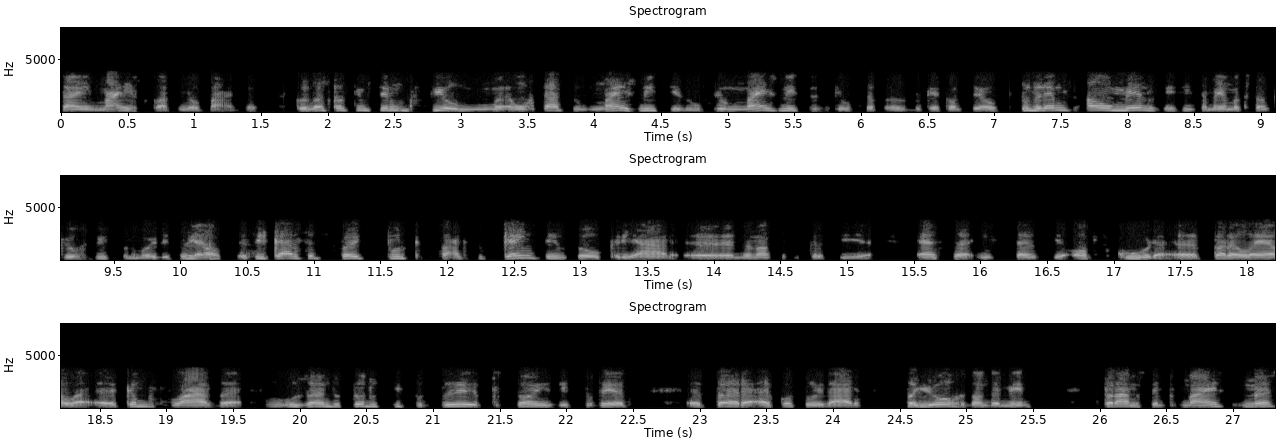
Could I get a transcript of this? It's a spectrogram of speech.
tem mais de 4 mil páginas, quando nós conseguimos ter um filme, um retrato mais nítido, um filme mais nítido do que, aconteceu, poderemos, ao menos, enfim, também é uma questão que eu registro no meu editorial, ficar satisfeito porque, de facto, quem tentou criar uh, na nossa democracia essa instância obscura, uh, paralela, uh, camuflada, usando todo tipo de pressões e poderes para a consolidar, falhou redondamente. Esperámos sempre mais, mas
